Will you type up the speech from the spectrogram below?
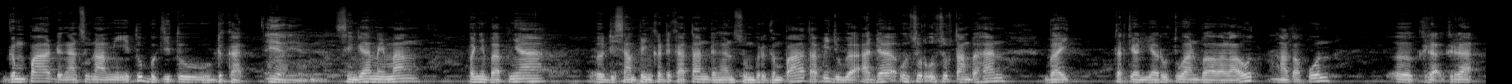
gempa dengan tsunami itu begitu dekat Iya, iya. iya. sehingga memang penyebabnya di samping kedekatan dengan sumber gempa tapi juga ada unsur-unsur tambahan baik terjadinya runtuhan bawah laut Hmm. ataupun eh, gerak-gerak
